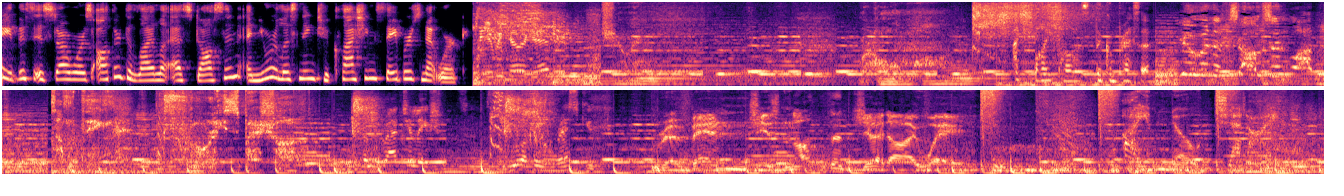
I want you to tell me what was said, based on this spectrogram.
Hi, this is Star Wars author Delilah S. Dawson, and you're listening to Clashing Sabers Network. Here we go again. Chewie. We're home. I bypassed the compressor. You were the chosen one. Something truly special. Congratulations. You are being rescued. Revenge is not the Jedi way. I am no Jedi.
